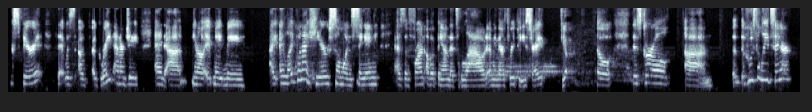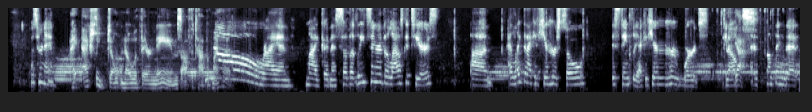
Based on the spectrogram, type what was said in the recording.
spirit that was a, a great energy. And uh, you know it made me I, I like when i hear someone singing as the front of a band that's loud. I mean they're three piece right? Yep. So this girl um, who's the lead singer? What's her name? I actually don't know their names off the top of my head. no ryan. My goodness. So the lead singer the lousekateers um, i like that i could hear her so distinctly i could hear her words you know Yes. And something that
